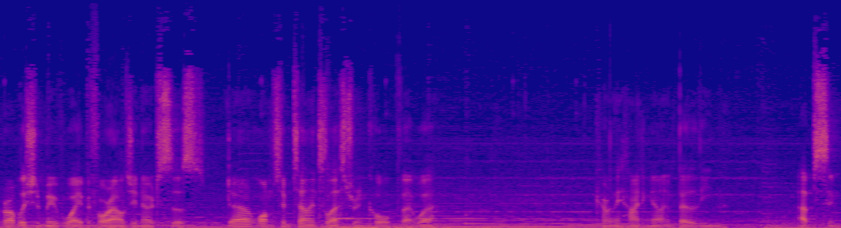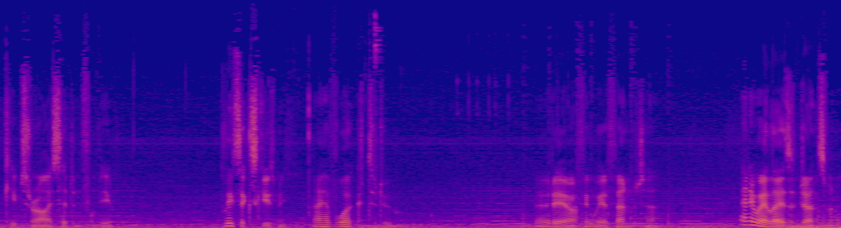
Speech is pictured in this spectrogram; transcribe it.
Probably should move away before Algy notices. Don't want him telling Telestrian Corp that we're currently hiding out in Berlin. Absinthe keeps her eyes hidden from view. Please excuse me. I have work to do. Oh dear, I think we offended her. Anyway, ladies and gentlemen,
